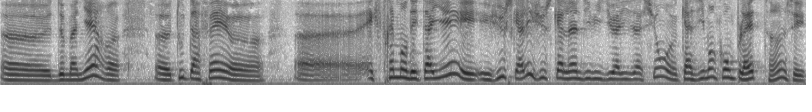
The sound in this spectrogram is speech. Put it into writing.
de manière tout à fait euh, extrêmement détaillé et, jusqu'à aller jusqu'à l'individualisation euh, quasiment complète. Hein. C'est,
